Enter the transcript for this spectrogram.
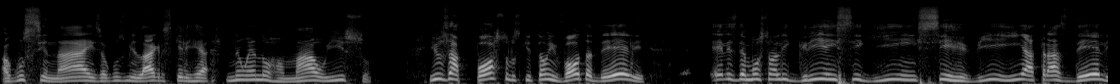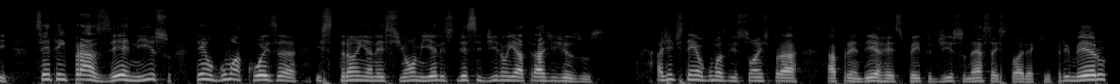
alguns sinais, alguns milagres que ele realiza. Não é normal isso. E os apóstolos que estão em volta dele, eles demonstram alegria em seguir, em servir, em ir atrás dele, sentem prazer nisso. Tem alguma coisa estranha nesse homem e eles decidiram ir atrás de Jesus. A gente tem algumas lições para aprender a respeito disso nessa história aqui. Primeiro,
